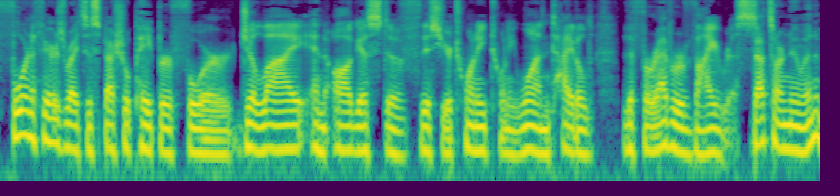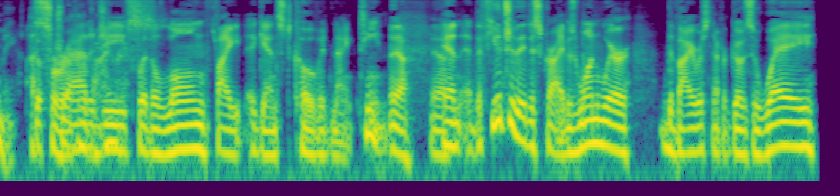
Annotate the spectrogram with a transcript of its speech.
Foreign Affairs writes a special paper for July and August of this year, 2021, titled The Forever Virus. That's our new enemy. A strategy for the long fight against COVID-19. Yeah, yeah. And the future they describe is one where the virus never goes away,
